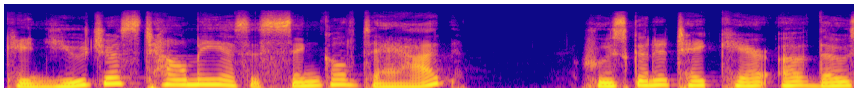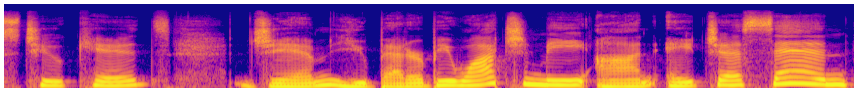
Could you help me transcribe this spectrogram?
can you just tell me as a single dad? Who's going to take care of those two kids? Jim, you better be watching me on HSN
